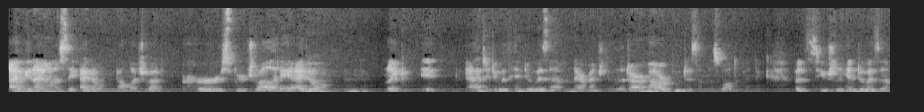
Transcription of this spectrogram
I mean, I honestly I don't know much about her spirituality. I don't like it had to do with Hinduism. They're mentioning the Dharma or Buddhism as well, depending. But it's usually Hinduism.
